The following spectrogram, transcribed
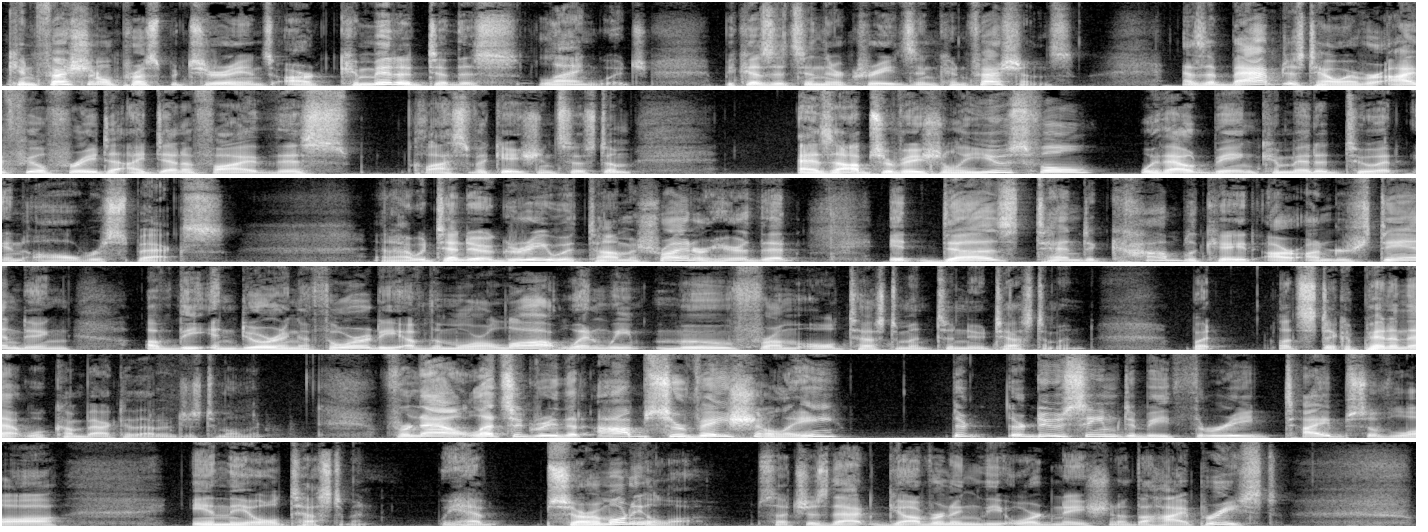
Confessional Presbyterians are committed to this language because it's in their creeds and confessions. As a Baptist, however, I feel free to identify this classification system as observationally useful without being committed to it in all respects. And I would tend to agree with Thomas Schreiner here that it does tend to complicate our understanding of the enduring authority of the moral law when we move from Old Testament to New Testament. But let's stick a pin in that. We'll come back to that in just a moment. For now, let's agree that observationally, there, there do seem to be three types of law in the Old Testament. We have ceremonial law, such as that governing the ordination of the high priest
